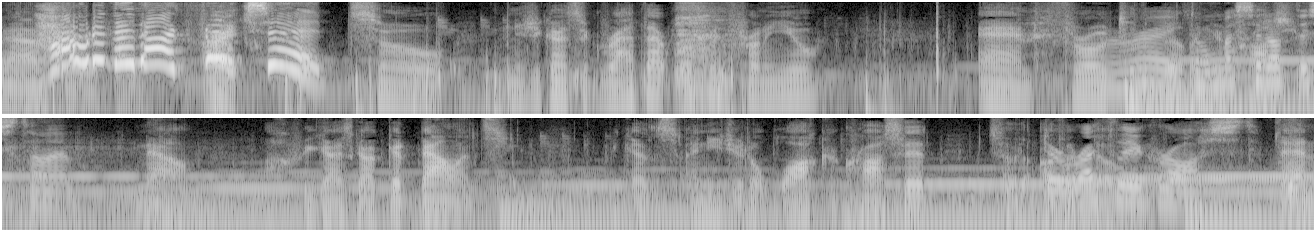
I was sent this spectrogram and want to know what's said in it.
Nah, How did they not fix it? So, I need you guys to grab that rope in front of you and throw it to the Alright, building don't mess it up this time. Now, I hope you guys got good balance because I need you to walk across it to the other Directly across. Then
